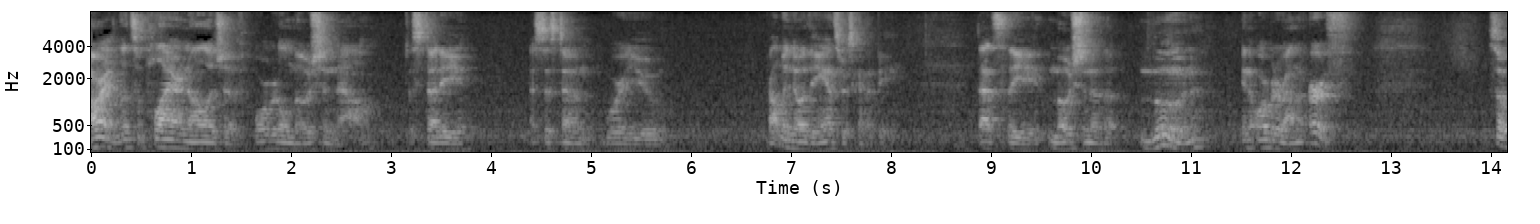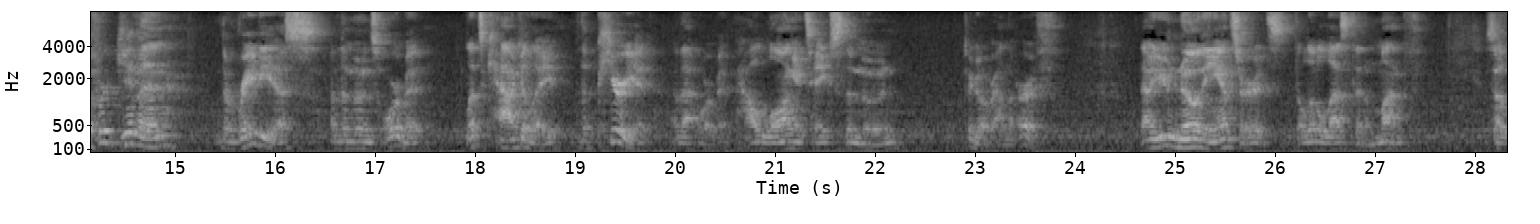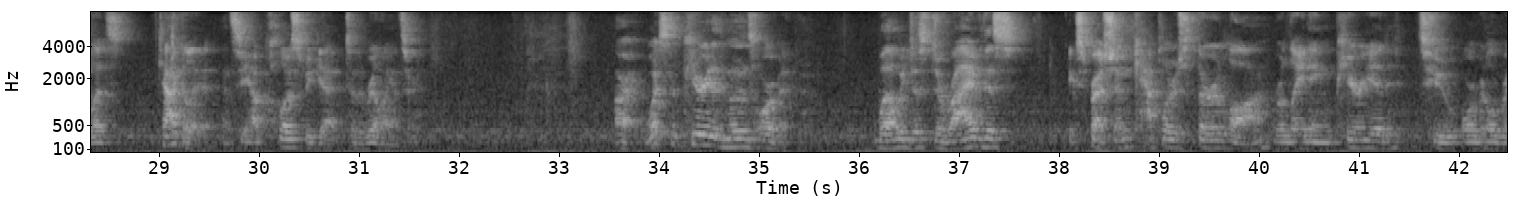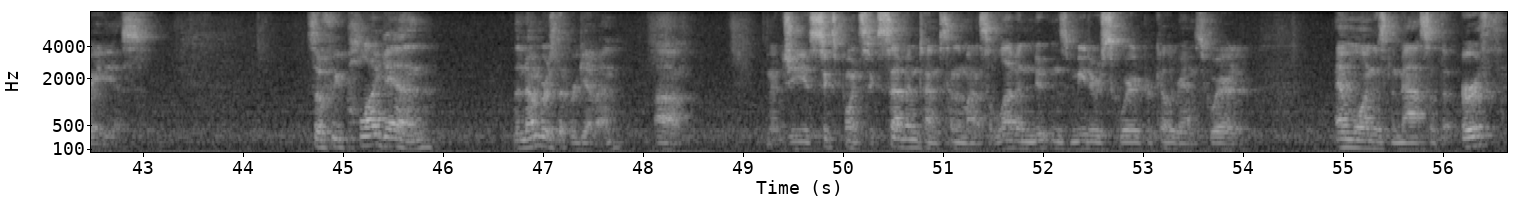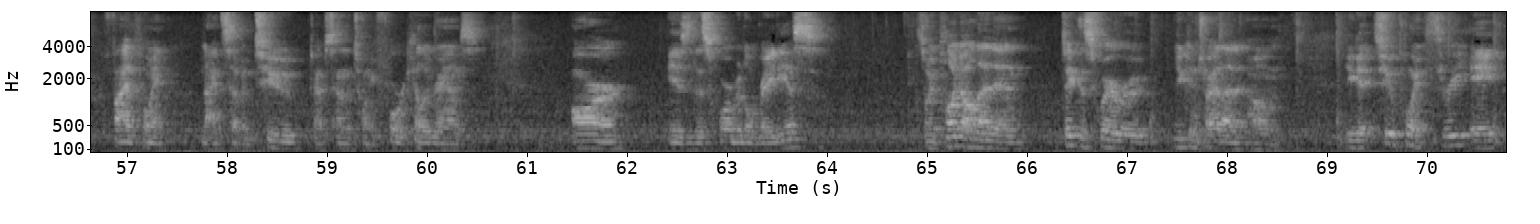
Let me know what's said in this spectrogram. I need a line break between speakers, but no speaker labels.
All right, let's apply our knowledge of orbital motion now to study a system where you probably know what the answer is going to be. That's the motion of the moon in orbit around the Earth. So if we're given the radius of the moon's orbit, let's calculate the period of that orbit, how long it takes the moon to go around the Earth. Now you know the answer, it's a little less than a month. So let's calculate it and see how close we get to the real answer. All right, what's the period of the moon's orbit? Well, we just derived this expression, Kepler's third law, relating period to orbital radius. So if we plug in the numbers that were given, um, you know, g is 6.67 times 10 to the minus 11 newtons meters squared per kilogram squared. M1 is the mass of the Earth, 5.972 times 10 to the 24 kilograms. R is this orbital radius. So we plug all that in, take the square root, you can try that at home. You get 2.38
